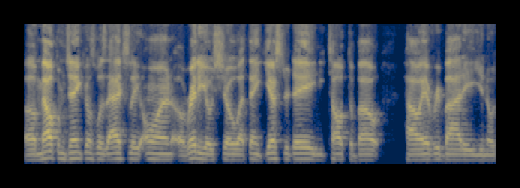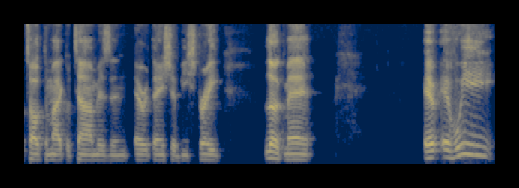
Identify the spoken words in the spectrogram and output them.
Uh, Malcolm Jenkins was actually on a radio show, I think, yesterday, and he talked about how everybody, you know, talked to Michael Thomas and everything should be straight. Look, man, if if we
